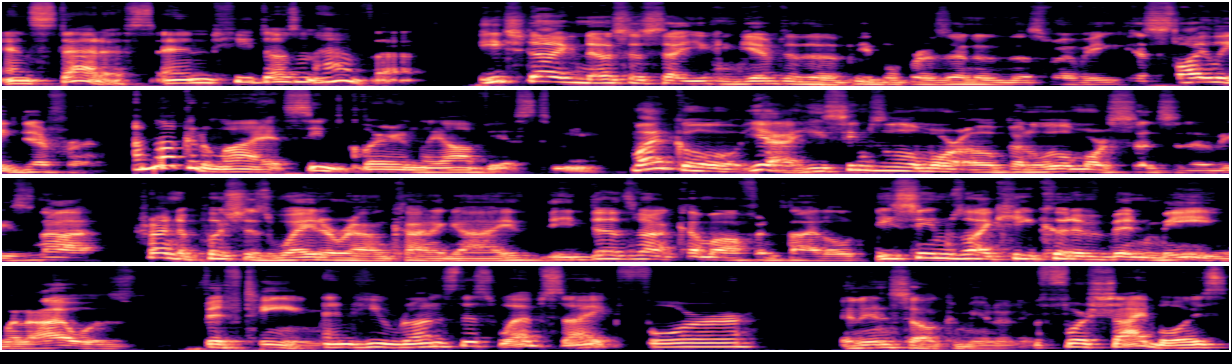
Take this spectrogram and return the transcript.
and status, and he doesn't have that. Each diagnosis that you can give to the people presented in this movie is slightly different. I'm not going to lie, it seems glaringly obvious to me. Michael, yeah, he seems a little more open, a little more sensitive. He's not trying to push his weight around kind of guy. He, he does not come off entitled. He seems like he could have been me when I was 15 And he runs this website for an incel community. for shy boys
